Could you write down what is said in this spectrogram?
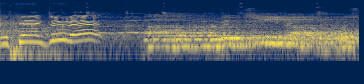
You can't do that. Bingo!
